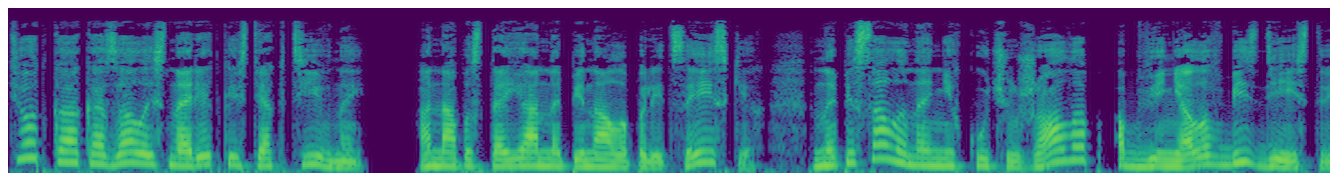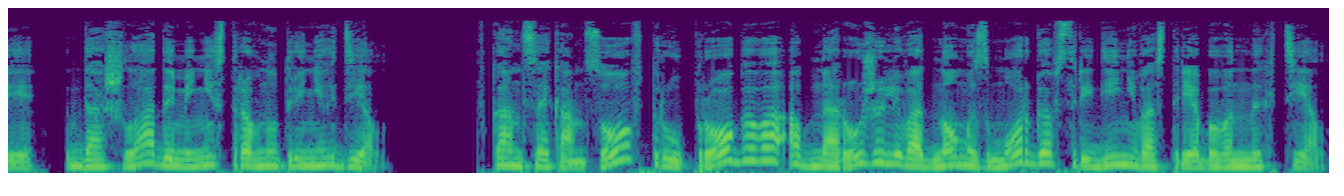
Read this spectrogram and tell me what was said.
Тетка оказалась на редкость активной. Она постоянно пинала полицейских, написала на них кучу жалоб, обвиняла в бездействии, дошла до министра внутренних дел. В конце концов, труп Рогова обнаружили в одном из моргов среди невостребованных тел.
